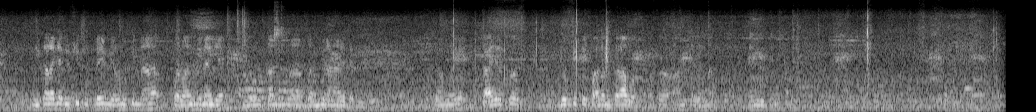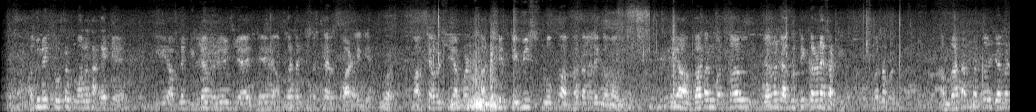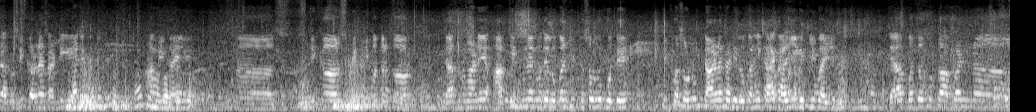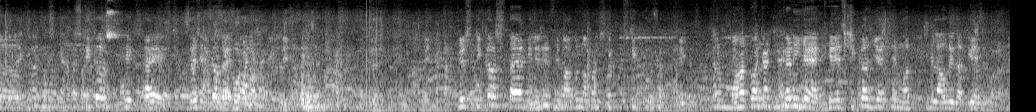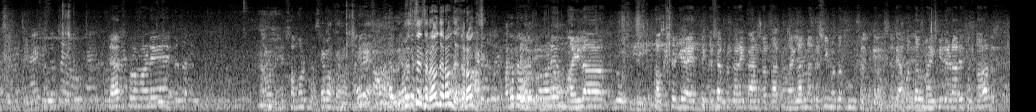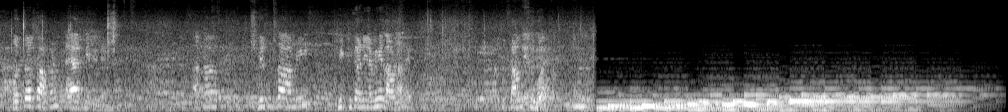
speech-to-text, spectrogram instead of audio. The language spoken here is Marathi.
निकालाच्या दिवशी कुठल्याही मिरवणुकींना परवानगी नाही आहे. मिरवणुकांना बंदी राहणार आहे त्या दिवशी. त्यामुळे कायद्याचं योग्य ते पालन करावं असं आम्ही सगळ्यांना त्या निमित्ताने सांगतो. अजून एक गोष्ट तुम्हाला सांगायची आहे. की आपल्या जिल्ह्यामध्ये जे आहे ते अपघाताची संख्या वाढलेली आहे. मागच्या वर्षी आपण सातशे तेवीस लोक अपघातामध्ये गमावले या अपघातांबद्दल जनजागृती करण्यासाठी बरोबर अपघातांबद्दल जनजागृती करण्यासाठी आम्ही काही स्टिकर्स भित्तीपत्रकं त्याचप्रमाणे आर्थिक गुन्ह्यांमध्ये लोकांची फसवणूक होते. ती फसवणूक टाळण्यासाठी लोकांनी काय काळजी घेतली पाहिजे? त्याबद्दल सुद्धा आपण Uh, हे आहे स्टिकर्स हे स्टिकर्स तयार केलेले आहेत. हे मागून आपण स्टिक स्टिक करू शकतो. तर महत्त्वाच्या ठिकाणी जे आहेत हे स्टिकर्स जे आहेत ते मत हे लावले जातील. त्याचप्रमाणे हे राहू द्या राहू द्या राहू त्याचप्रमाणे महिला कक्ष जे आहेत ते कशा प्रकारे काम करतात महिलांना कशी मदत होऊ शकते त्याबद्दल माहिती देणारे सुद्धा पत्रक आपण तयार केलेले आहे आता हे सुद्धा आम्ही ठिकठिकाणी आम्ही हे लावणार आहे. काम सुरू आहे.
